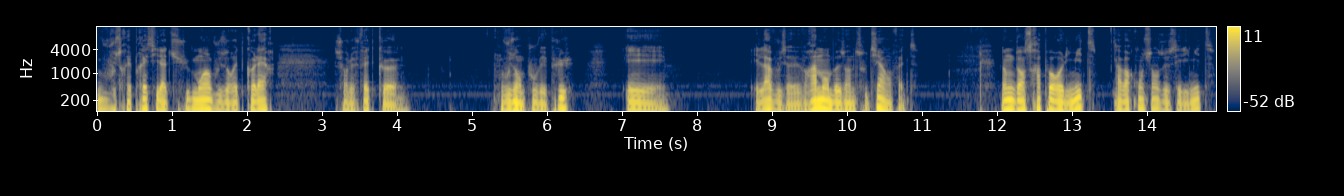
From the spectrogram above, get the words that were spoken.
vous serez précis là-dessus, moins vous aurez de colère sur le fait que vous en pouvez plus. Et et là, vous avez vraiment besoin de soutien en fait. Donc dans ce rapport aux limites, avoir conscience de ses limites,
